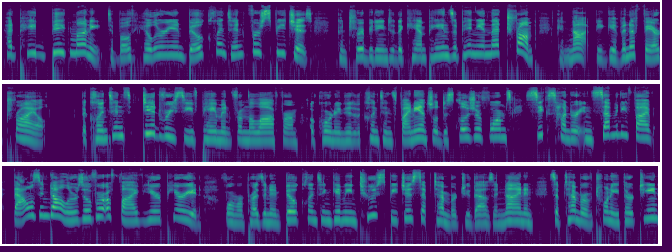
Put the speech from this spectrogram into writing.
had paid big money to both Hillary and Bill Clinton for speeches, contributing to the campaign's opinion that Trump cannot be given a fair trial. The Clintons did receive payment from the law firm, according to the Clintons' financial disclosure forms, $675,000 over a five year period. Former President Bill Clinton giving two speeches September 2009 and September of 2013,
